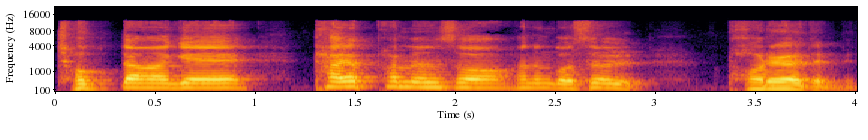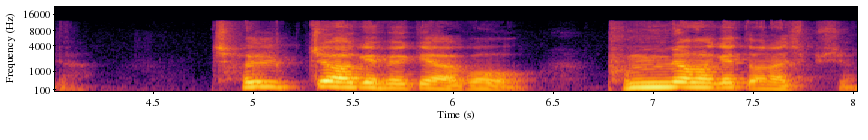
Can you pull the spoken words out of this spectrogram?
적당하게 타협하면서 하는 것을 버려야 됩니다. 철저하게 회개하고 분명하게 떠나십시오.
